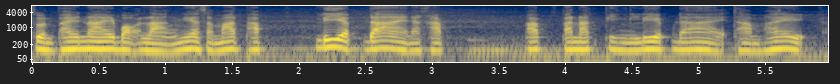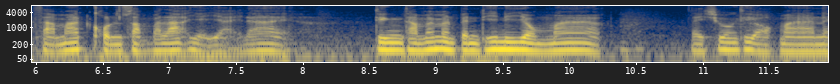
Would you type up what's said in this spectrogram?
ส่วนภายในเบาะหลังเนี่ยสามารถพับเรียบได้นะครับ พับพนักพิงเรียบได้ทำให้สามารถขนสัมภาระใหญ่ ๆ ได้ จึงทำให้มันเป็นที่นิยมมากในช่วงที่ออกมาใน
